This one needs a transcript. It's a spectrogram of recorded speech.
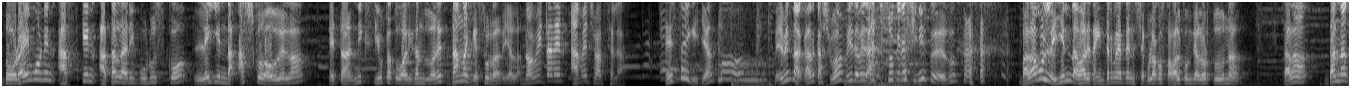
Doraemonen azken atalari buruzko leyenda asko daudela, eta nik ziurtatu ahal izan dudanez, danak gezurra diala. Nobitaren amets bat zela. Ez da egia? Hemen da, gat, kasua, bida, bida, zuk ere sinistu duzu. Badago leyenda bat eta interneten sekulako zabalkundia lortu duna, eta da, dana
